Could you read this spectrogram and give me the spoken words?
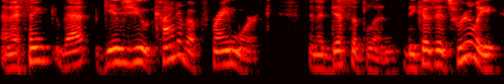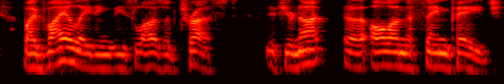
and i think that gives you kind of a framework and a discipline because it's really by violating these laws of trust if you're not uh, all on the same page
